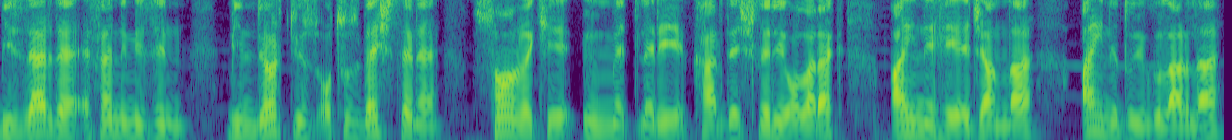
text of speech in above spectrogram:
bizler de Efendimizin 1435 sene sonraki ümmetleri, kardeşleri olarak aynı heyecanla, aynı duygularla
